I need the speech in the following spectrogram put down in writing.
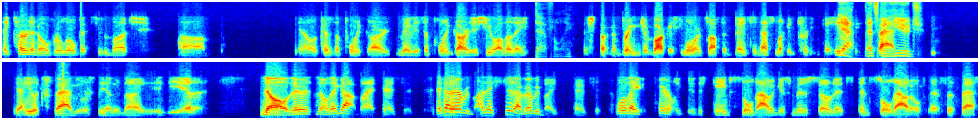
they turn it over a little bit too much. Um, you know, because the point guard, maybe it's a point guard issue, although they, Definitely. they're starting to bring Jamarques Lawrence off the bench, and that's looking pretty good. He yeah, that's fab- been huge. yeah, he looked fabulous the other night in Indiana. No, there's no. They got my attention. They got every. They should have everybody's attention. Well, they apparently do. This game's sold out against Minnesota. It's been sold out over there for the past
